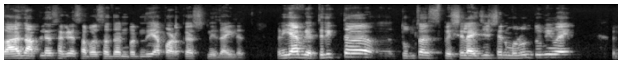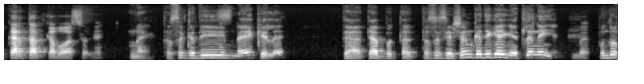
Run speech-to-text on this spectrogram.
तो आज आपल्या सगळ्या सभासदांपर्यंत या पॉडकास्टने जाईलच आणि या व्यतिरिक्त तुमचा स्पेशलायझेशन म्हणून तुम्ही करतात का बुवा असं काय नाही तसं कधी नाही केलंय त्या त्या तसं सेशन कधी काही घेतलं नाहीये. पण तो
